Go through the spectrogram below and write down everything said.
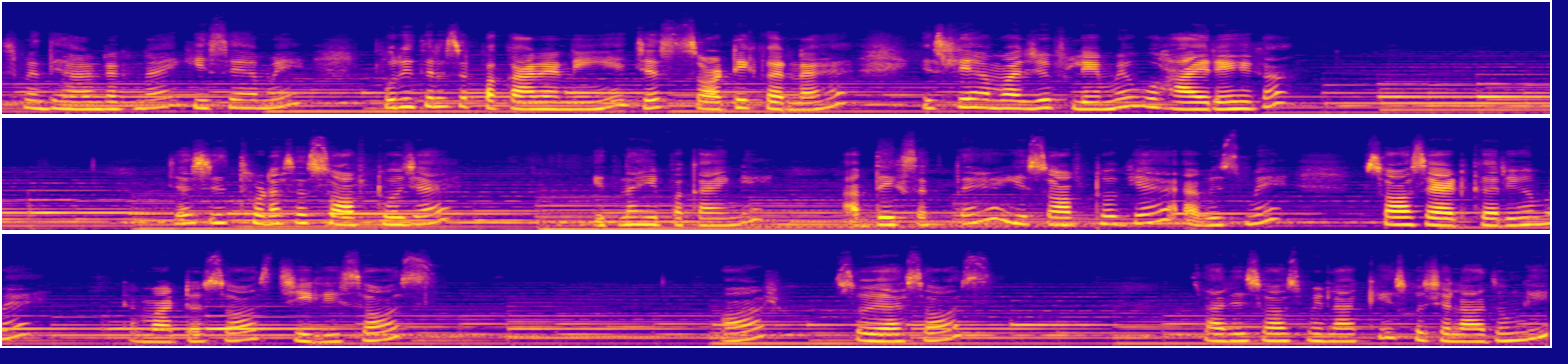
इसमें ध्यान रखना है कि इसे हमें पूरी तरह से पकाना नहीं है जस्ट सॉटे करना है, इसलिए हमारा जो फ्लेम है वो हाई रहेगा। जस्ट ये थोड़ा सा सॉफ्ट हो जाए, इतना ही पकाएँगे। आप देख सकते हैं, ये सॉफ्ट हो गया है, अब इसमें सॉस ऐड कर रही हूँ मैं। टमाटो सॉस, चिली सॉस और सोया सॉस। सारे सॉस मिला के इसको चला दूँगी।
